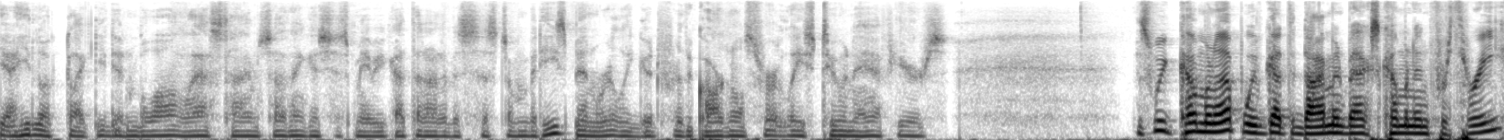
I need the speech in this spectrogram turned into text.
Yeah, he looked like he didn't belong last time, so I think it's just maybe got that out of his system. But he's been really good for the Cardinals for at least two and a half years. This week coming up, we've got the Diamondbacks coming in for three,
